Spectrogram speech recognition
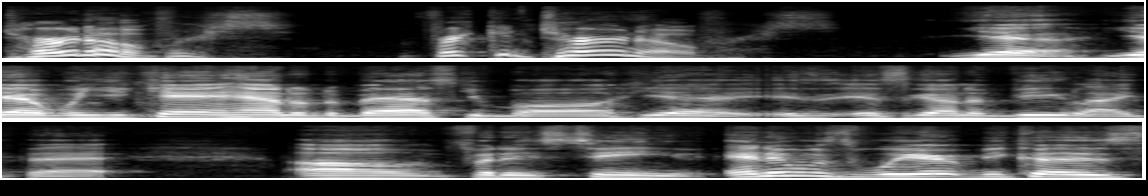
turnovers, freaking turnovers. Yeah, yeah. When you can't handle the basketball, yeah, it's, it's gonna be like that um, for this team. And it was weird because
